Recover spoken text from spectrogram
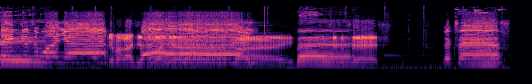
thank you semuanya. Terima kasih Bye. semuanya. Bye. bye Sukses sukses. Sukses.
